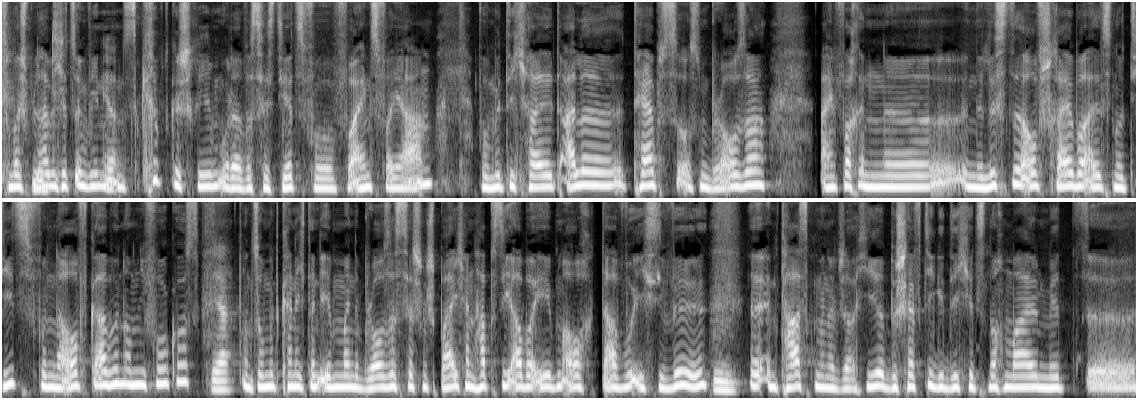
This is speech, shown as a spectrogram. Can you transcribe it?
Zum Beispiel habe ich jetzt irgendwie ein, ja. Skript geschrieben oder was heißt jetzt vor, vor ein, zwei Jahren, womit ich halt alle Tabs aus dem Browser einfach in eine, in eine Liste aufschreibe als Notiz von einer Aufgabe in OmniFocus. Ja. Und somit kann ich dann eben meine Browser-Session speichern, habe sie aber eben auch da, wo ich sie will, mhm. äh, im Task Manager. Hier beschäftige dich jetzt nochmal mit äh,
